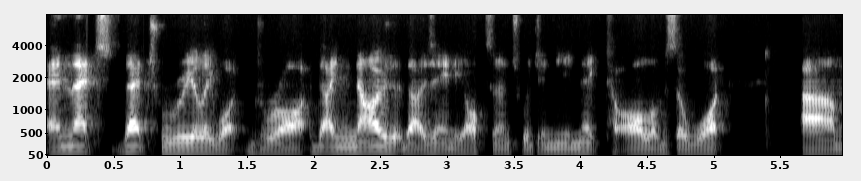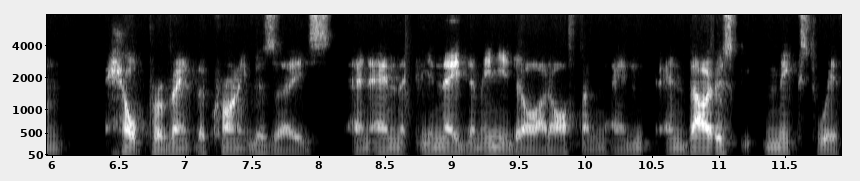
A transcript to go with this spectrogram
And that's that's really what dry. They know that those antioxidants, which are unique to olives, are what um, help prevent the chronic disease, and and you need them in your diet often. And and those mixed with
